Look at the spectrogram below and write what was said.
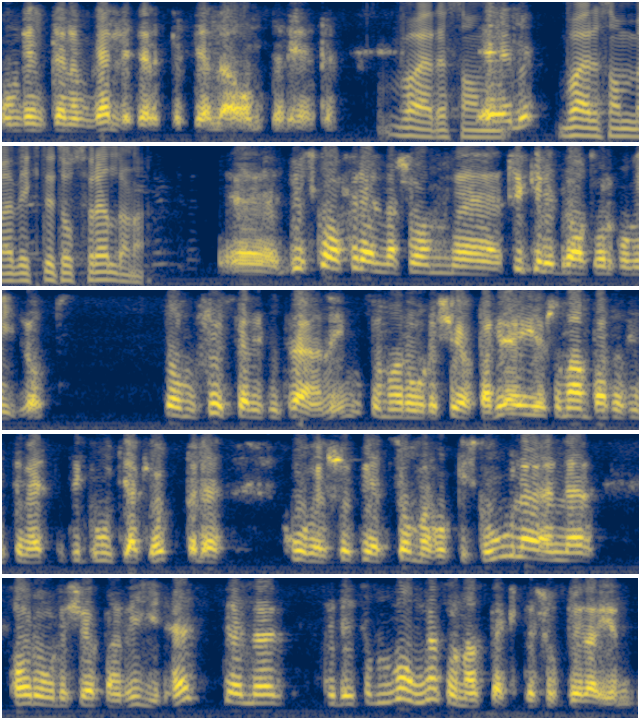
Om det inte är några väldigt, väldigt speciella omständigheter. Vad är det som, Eh, vad är, det som är viktigt hos föräldrarna? Eh, Du ska ha föräldrar som eh, tycker det är bra att hålla på med idrott. Som skjutsar dig till träning, som har råd att köpa grejer, som anpassar sin semester till Gothia Cup eller HV71 sommarhockeyskola eller har råd att köpa en ridhäst eller... Det är så många sådana aspekter som spelar in.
